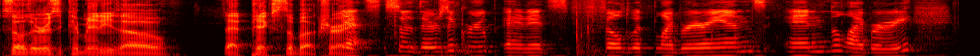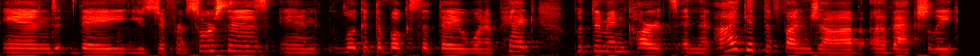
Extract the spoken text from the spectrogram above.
So there is a committee though that picks the books, right? Yes, so there's a group and it's filled with librarians in the library and they use different sources and look at the books that they want to pick, put them in carts, and then I get the fun job of actually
